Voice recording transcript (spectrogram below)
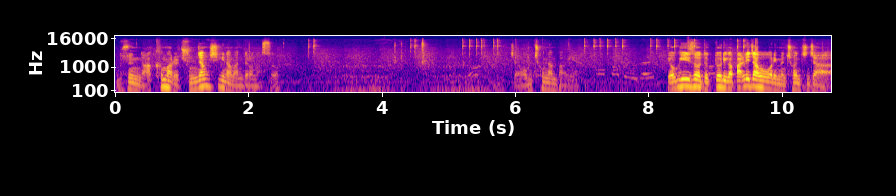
무슨 아크마를 준장식이나 만들어놨어. 진짜 엄청난 방이야. 여기서 늑돌이가 빨리 잡아버리면 전 진짜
